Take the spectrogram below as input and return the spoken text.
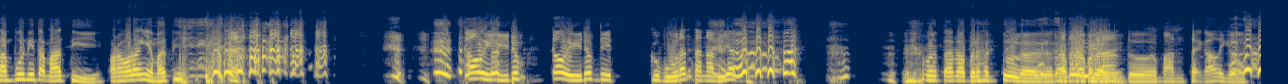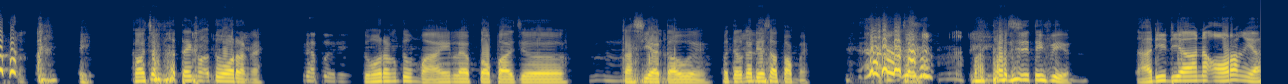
lampu nih tak mati. Orang-orangnya mati. Kau hidup kau hidup di kuburan tanah liat. Emang tanah berhantu lah. tanah berhantu. Mantek kali kau. Kau coba tengok tuh orang ya. Kenapa nih? Tuh orang tuh main laptop aja. Kasihan tau ya. Padahal kan dia satpam ya. Mantau CCTV ya. Tadi dia anak orang ya,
